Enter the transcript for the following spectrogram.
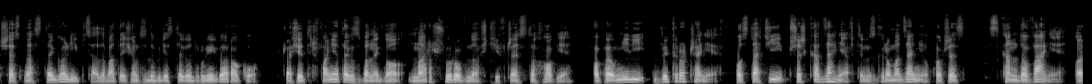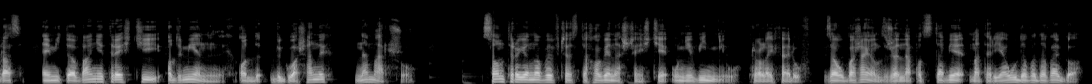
16 lipca 2022 roku, w czasie trwania tzw. Tak Marszu Równości w Częstochowie, popełnili wykroczenie w postaci przeszkadzania w tym zgromadzeniu poprzez skandowanie oraz emitowanie treści odmiennych od wygłaszanych na marszu. Sąd rejonowy w Częstochowie na szczęście uniewinnił proliferów, zauważając, że na podstawie materiału dowodowego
